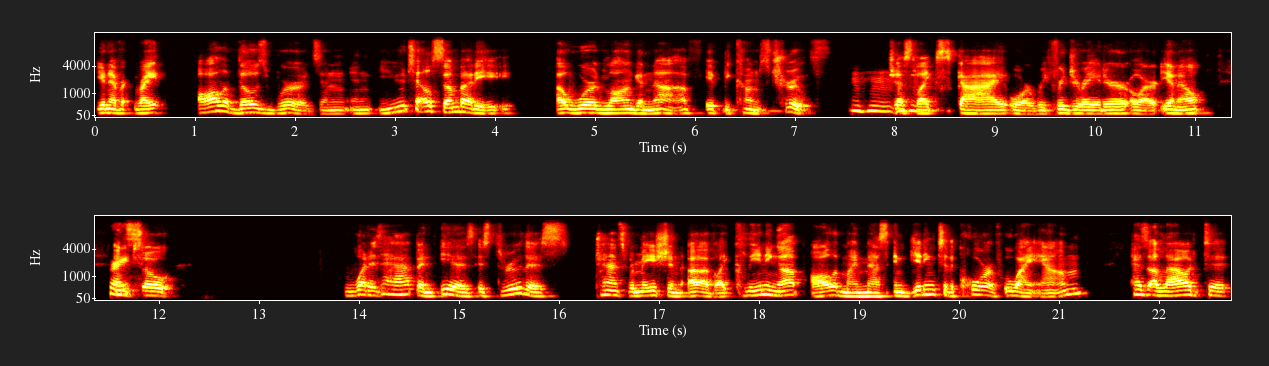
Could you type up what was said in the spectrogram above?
you never, right? All of those words. And, and you tell somebody a word long enough, it becomes truth, mm-hmm, just mm-hmm. like sky or refrigerator or, you know, right. And so what has happened is, is through this transformation of like cleaning up all of my mess and getting to the core of who I am, has allowed to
